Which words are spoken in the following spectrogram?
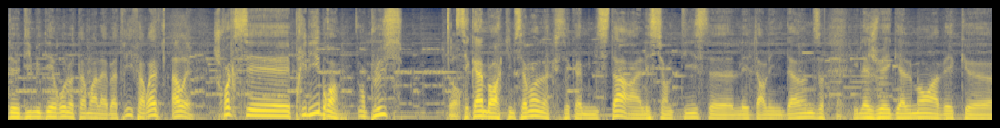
de Dimidero notamment à la batterie. Enfin bref, Ah ouais. je crois que c'est prix libre en plus. Bon. C'est quand même, alors Kim Salmon, c'est quand même une star, hein, les Scientists, euh, les Darling Downs. Il a joué également avec euh,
